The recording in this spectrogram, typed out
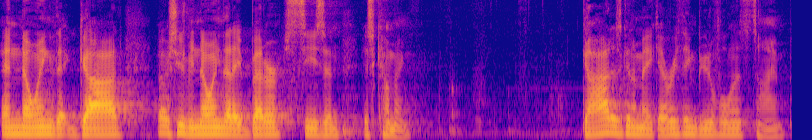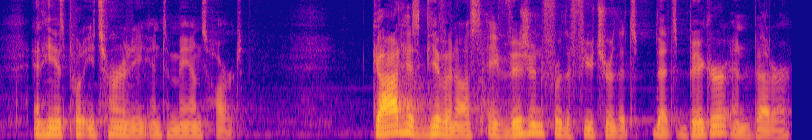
and knowing that God, Uh, excuse me, knowing that a better season is coming. God is going to make everything beautiful in its time, and He has put eternity into man's heart. God has given us a vision for the future that's, that's bigger and better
